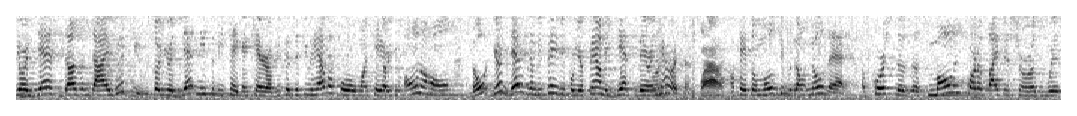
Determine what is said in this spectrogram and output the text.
Your debt doesn't die with you. So your debt needs to be taken care of because if you have a 401k or you own a home, though, your debt is going to be paid before your family gets their inheritance. Wow. Okay, so most people don't know that. Of course, the, the smallest part of life insurance, with,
